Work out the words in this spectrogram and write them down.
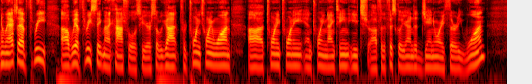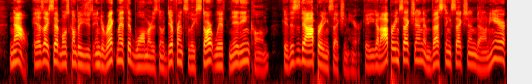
and we actually have three. Uh, we have three statement of cash flows here. So we got for 2021, uh, 2020, and 2019, each uh, for the fiscal year ended January 31. Now, as I said, most companies use indirect method. Walmart is no different. So they start with net income. Okay, this is the operating section here. Okay, you got operating section, investing section down here,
